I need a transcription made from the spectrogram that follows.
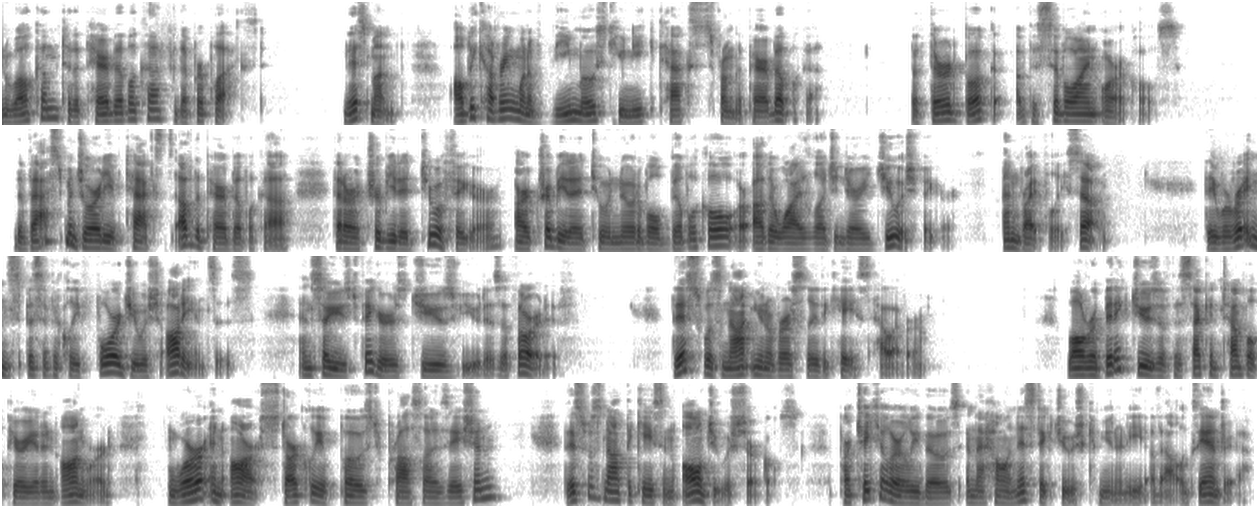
and welcome to the Parabiblica for the Perplexed. This month, I'll be covering one of the most unique texts from the Parabiblica, the third book of the Sibylline Oracles. The vast majority of texts of the Parabiblica that are attributed to a figure are attributed to a notable biblical or otherwise legendary Jewish figure, and rightfully so. They were written specifically for Jewish audiences, and so used figures Jews viewed as authoritative. This was not universally the case, however. While rabbinic Jews of the Second Temple period and onward were and are starkly opposed to proselytization, this was not the case in all Jewish circles, particularly those in the Hellenistic Jewish community of Alexandria.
